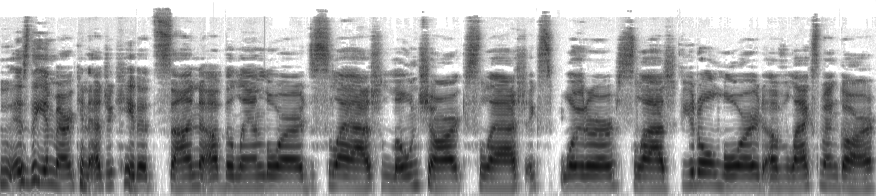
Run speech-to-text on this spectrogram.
who is the American educated son of the landlord slash loan shark slash exploiter slash feudal lord of Laxmangarh,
